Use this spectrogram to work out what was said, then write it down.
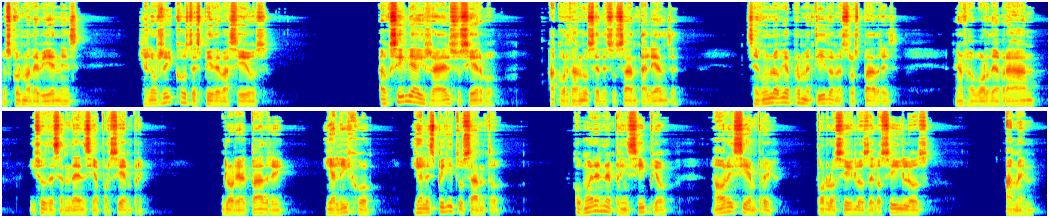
los colma de bienes y a los ricos despide vacíos. Auxilia a Israel su siervo, acordándose de su santa alianza, según lo había prometido a nuestros padres en favor de Abraham y su descendencia por siempre. Gloria al Padre, y al Hijo, y al Espíritu Santo, como era en el principio, ahora y siempre, por los siglos de los siglos. Amén.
